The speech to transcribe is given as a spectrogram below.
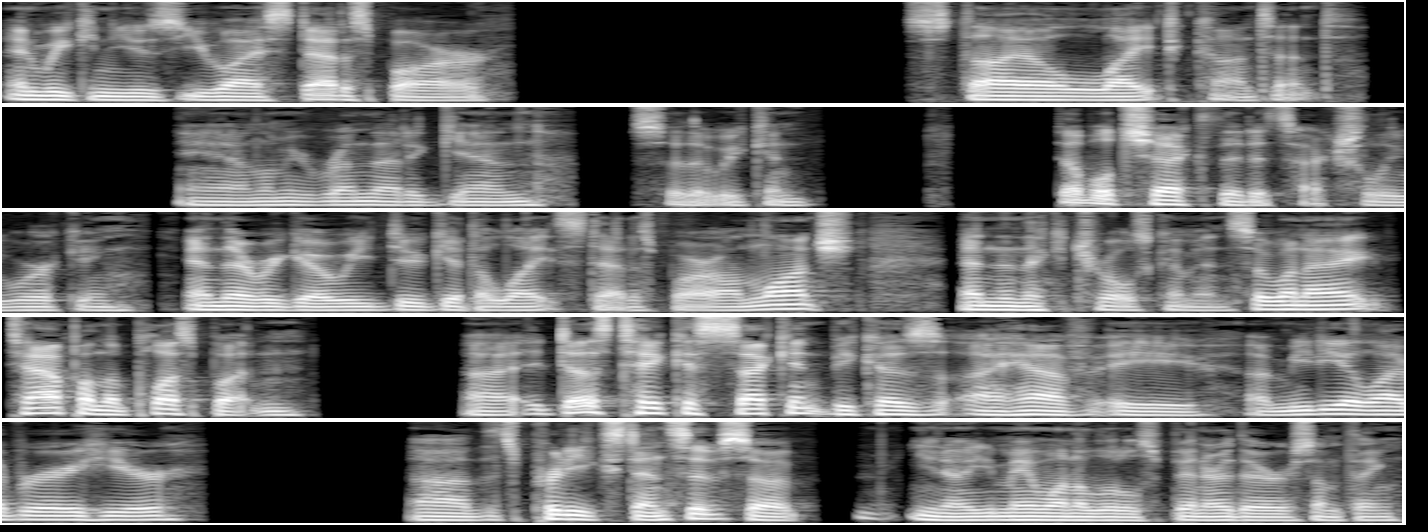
And we can use UI status bar style light content. And let me run that again so that we can double check that it's actually working. And there we go. We do get a light status bar on launch, and then the controls come in. So when I tap on the plus button, uh, it does take a second because I have a, a media library here uh, that's pretty extensive. So, you know, you may want a little spinner there or something.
